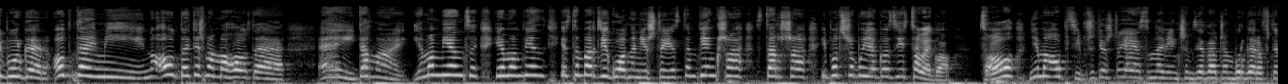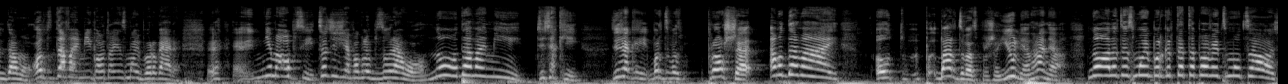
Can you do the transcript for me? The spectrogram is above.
mój burger! Oddaj mi! No oddaj, też mam ochotę! Ej, dawaj! Ja mam więcej, ja mam więcej, jestem bardziej głodna niż ty, jestem większa, starsza i potrzebuję go zjeść całego. Co? Nie ma opcji, przecież to ja jestem największym zjadaczem burgerów w tym domu. Oddawaj mi go, to jest mój burger. E, e, nie ma opcji, co ci się w ogóle bzdurało? No, dawaj mi! Dzieciaki, dzieciaki, bardzo was proszę! O, p- bardzo was proszę, Julian, Hania. No, ale to jest mój burger, tata, powiedz mu coś.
